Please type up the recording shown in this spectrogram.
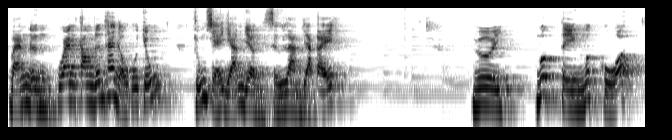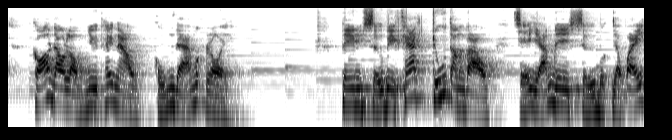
Bạn đừng quan tâm đến thái độ của chúng chúng sẽ giảm dần sự làm giặt ấy. Người mất tiền mất của có đau lòng như thế nào cũng đã mất rồi. Tìm sự việc khác chú tâm vào sẽ giảm đi sự bực dọc ấy.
